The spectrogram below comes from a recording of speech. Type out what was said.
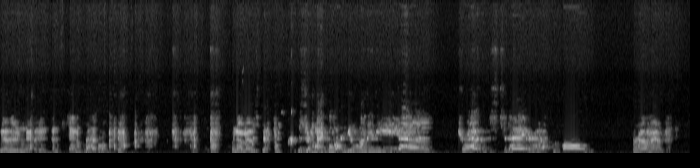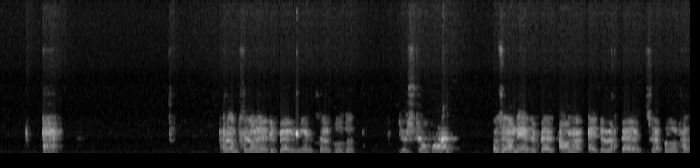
the other than I didn't understand that. But no, ma'am. Mr. Michael, are you on any, uh, drugs today or alcohol? No, ma'am. But I'm sitting on the edge of bed and I can sit up a little bit. You're still what? I'm sitting on the edge of bed, on the edge of the bed, I sit up a little bit.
